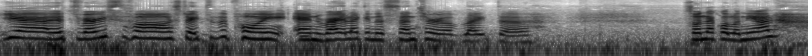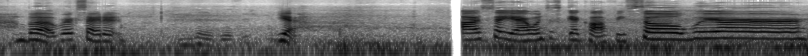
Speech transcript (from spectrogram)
yeah, it's very small, straight to the point, and right like in the center of like the zona colonial. But we're excited. Yeah. Uh, so yeah, I went to get coffee. So we're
